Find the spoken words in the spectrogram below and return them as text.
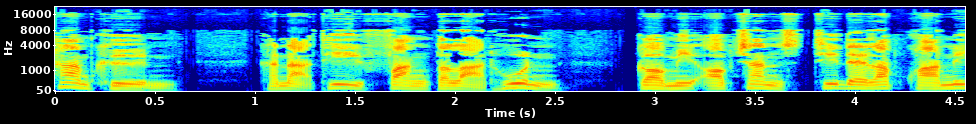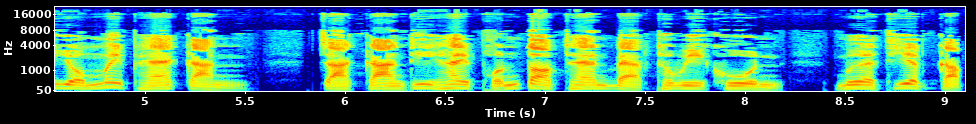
ข้ามคืน ขณะที่ฝั่งตลาดหุ้น ก็มีออปชั่นที่ได้รับความนิยมไม่แพ้กัน จากการที่ให้ผลตอบแทนแบบทวีคูณ เมื่อเทียบกับ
